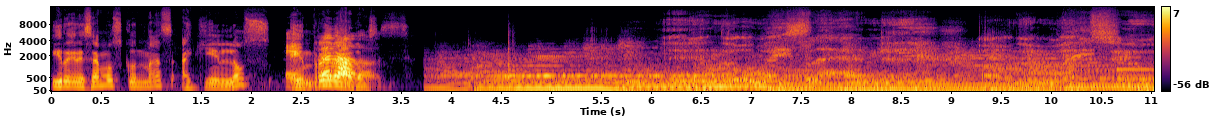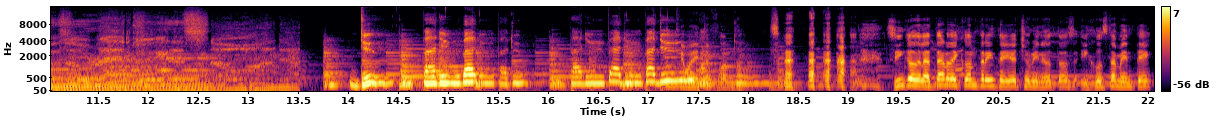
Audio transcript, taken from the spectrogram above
y regresamos con más aquí en Los Enredados. Do Qué bonito fondo. 5 de la tarde con 38 minutos y justamente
